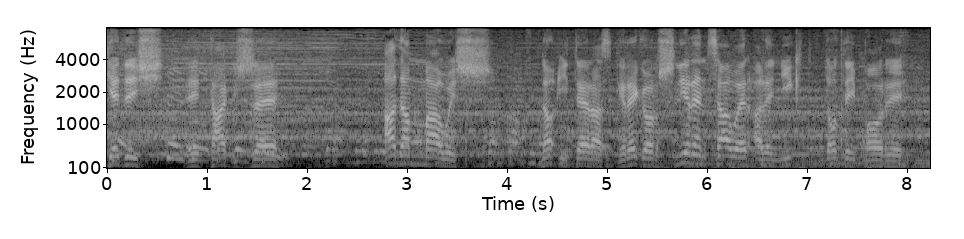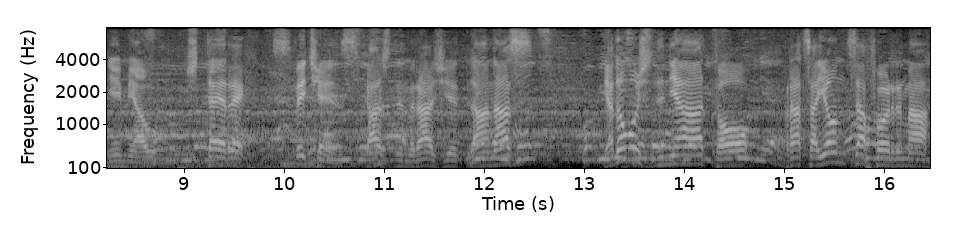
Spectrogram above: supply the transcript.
kiedyś yy, także Adam Małysz. No i teraz Gregor Schlierencauer, ale nikt do tej pory nie miał czterech zwycięstw. W każdym razie dla nas wiadomość dnia to wracająca forma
